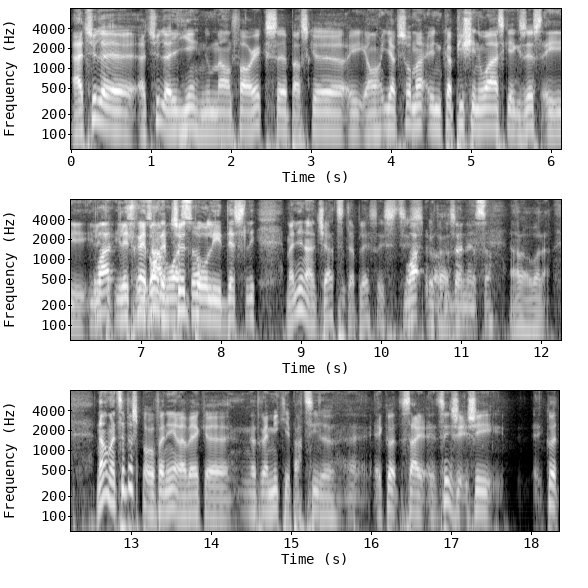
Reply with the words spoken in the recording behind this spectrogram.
As-tu le, as-tu le lien, nous demande Forex, euh, parce que il y a sûrement une copie chinoise qui existe et il, Ouais, est, il est je très bon d'habitude pour les déceler. Mets-le dans le chat, s'il te plaît, si tu, Ouais, peux faire ça. donner ça. Alors voilà. Non, mais tu sais, juste pour revenir avec euh, notre ami qui est parti, là. euh, écoute, tu sais, j'ai- Écoute,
